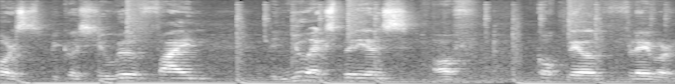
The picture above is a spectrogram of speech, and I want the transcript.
course because you will find the new experience of cocktail flavor.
